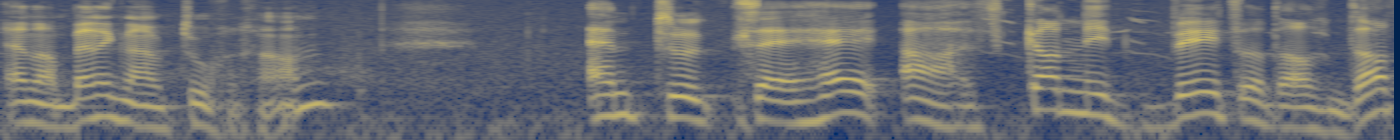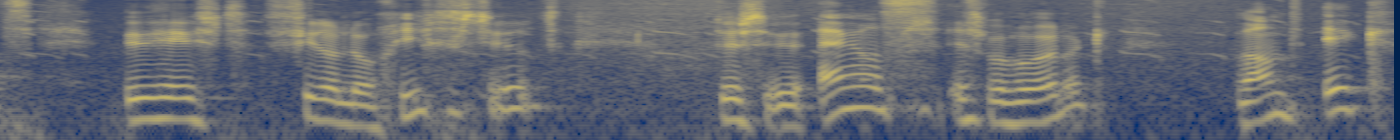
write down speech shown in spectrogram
En dan ben ik naar hem toe gegaan. En toen zei hij, ah, het kan niet beter dan dat. U heeft filologie gestuurd. Dus uw Engels is behoorlijk. Want ik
